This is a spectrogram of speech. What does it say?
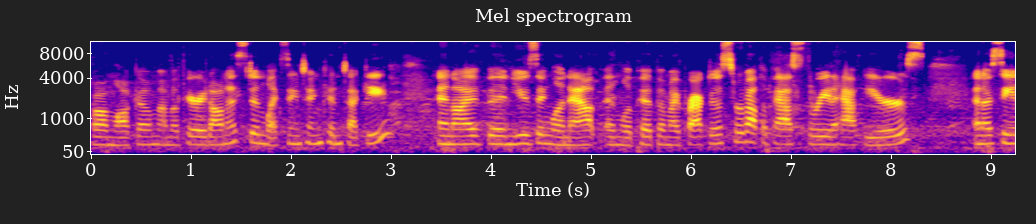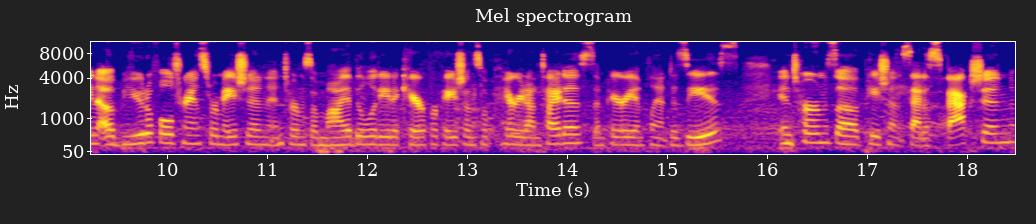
Von Lackum. I'm a periodontist in Lexington, Kentucky, and I've been using LANAP and LAPIP in my practice for about the past three and a half years. And I've seen a beautiful transformation in terms of my ability to care for patients with periodontitis and peri-implant disease. In terms of patient satisfaction,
